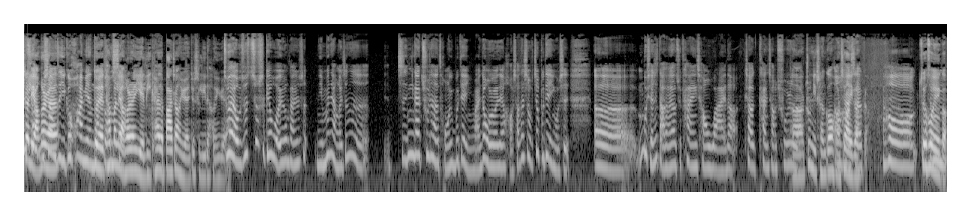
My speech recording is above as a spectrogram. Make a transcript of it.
这两个人一个画面，对他们两个人也离开了八丈远，就是离得很远。对，我觉得就是给我一种感觉，是你们两个真的。是应该出现在同一部电影嘛？让我有点好笑。但是这部电影我是，呃，目前是打算要去看一场玩的，要看一场初日的。祝你成功，好，下一个。然后最后一个，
